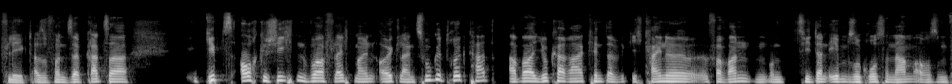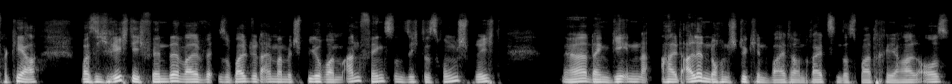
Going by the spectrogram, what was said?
pflegt. Also von Sepp Kratzer gibt's auch Geschichten, wo er vielleicht mal ein Äuglein zugedrückt hat, aber Yukara kennt da wirklich keine Verwandten und zieht dann eben so große Namen auch aus dem Verkehr. Was ich richtig finde, weil sobald du da einmal mit Spielräumen anfängst und sich das rumspricht, ja, dann gehen halt alle noch ein Stückchen weiter und reizen das Material aus.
